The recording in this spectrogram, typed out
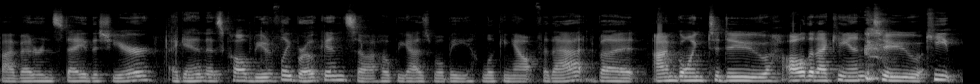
by Veterans Day this year. Again, it's called Beautifully Broken. So, I hope you guys will be looking out for that. But I'm going to do all that I can to keep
